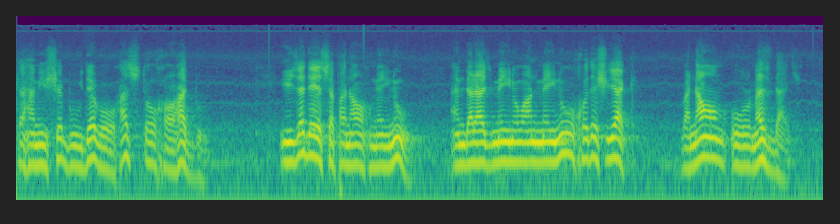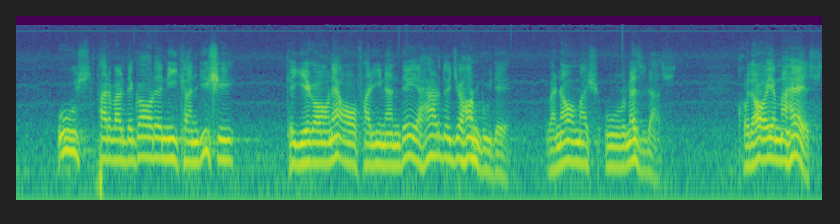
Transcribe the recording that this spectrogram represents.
که همیشه بوده و هست و خواهد بود. ایزد سپناه مینو اندر از مینوان مینو خودش یک و نام اورمزدج. اوست پروردگار نیکندیشی که یگانه آفریننده هر دو جهان بوده و نامش اورمزد است. خدای مهست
